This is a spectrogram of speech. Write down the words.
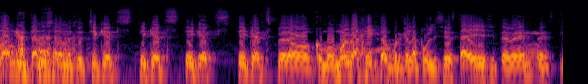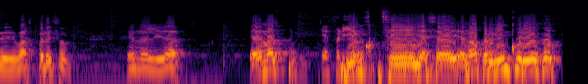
van gritando solamente tickets, tickets, tickets, tickets, pero como muy bajito porque la policía está ahí y si te ven, este, vas preso, en realidad. Y además, Qué frío. bien- sí, ya sé, no, pero bien curioso.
